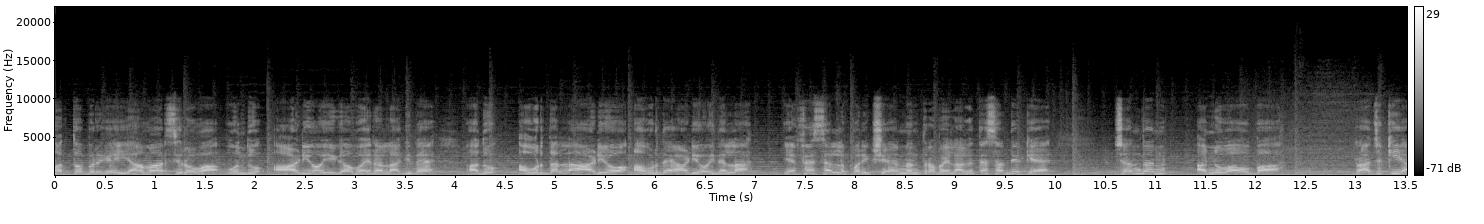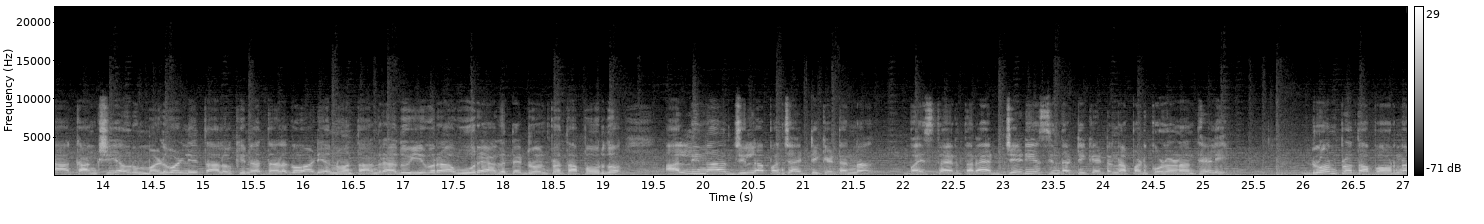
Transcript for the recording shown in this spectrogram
ಮತ್ತೊಬ್ಬರಿಗೆ ಯಾಮಾರಿಸಿರುವ ಒಂದು ಆಡಿಯೋ ಈಗ ವೈರಲ್ ಆಗಿದೆ. ಅದು ಅವ್ರದ್ದಲ್ಲ ಆಡಿಯೋ ಅವ್ರದ್ದೇ ಆಡಿಯೋ ಇದೆಲ್ಲ ಎಫ್ ಎಸ್ ಎಲ್ ಪರೀಕ್ಷೆಯ ನಂತರ ಬಯಲಾಗುತ್ತೆ. ಸದ್ಯಕ್ಕೆ ಚಂದನ್ ಅನ್ನುವ ಒಬ್ಬ ರಾಜಕೀಯ ಆಕಾಂಕ್ಷಿ ಅವರು ಮಳವಳ್ಳಿ ತಾಲೂಕಿನ ತಳಗವಾಡಿ ಅನ್ನುವಂಥ ಅಂದರೆ ಅದು ಇವರ ಊರೇ ಆಗುತ್ತೆ ಡ್ರೋನ್ ಪ್ರತಾಪ್ ಅವ್ರದ್ದು. ಅಲ್ಲಿನ ಜಿಲ್ಲಾ ಪಂಚಾಯತ್ ಟಿಕೆಟನ್ನು ಬಯಸ್ತಾ ಇರ್ತಾರೆ. ಜೆ ಡಿ ಎಸ್ ಇಂದ ಟಿಕೆಟನ್ನು ಪಡ್ಕೊಳ್ಳೋಣ ಅಂತ ಹೇಳಿ ಡ್ರೋನ್ ಪ್ರತಾಪ್ ಅವ್ರನ್ನ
